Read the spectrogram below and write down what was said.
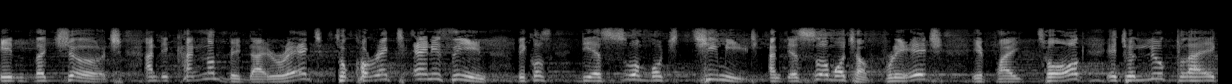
in the church. And they cannot be direct to correct anything. Because they are so much timid and they're so much afraid. If I talk, it will look like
